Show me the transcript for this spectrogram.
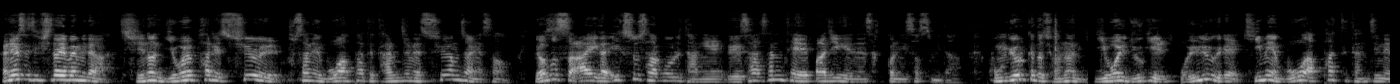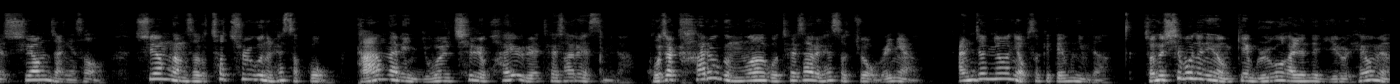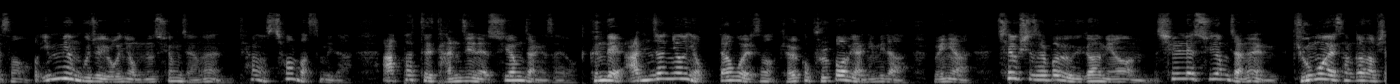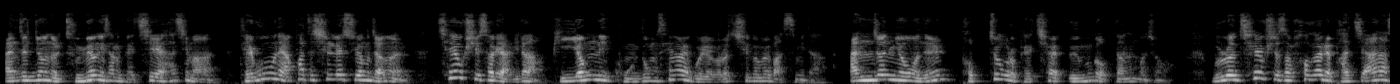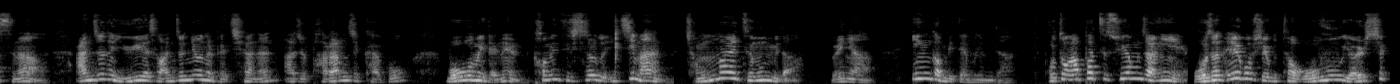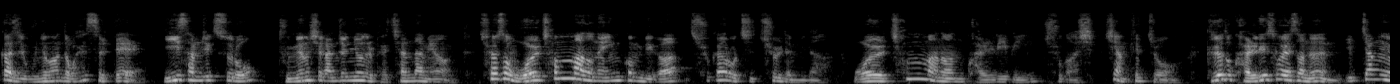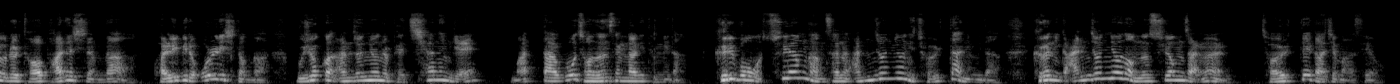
안녕하세요 딥시다이버입니다. 지난 2월 8일 수요일 부산의 모 아파트 단지 내 수영장에서 6살 아이가 익수사고를 당해 뇌사 상태에 빠지게 되는 사건이 있었습니다. 공교롭게도 저는 2월 6일 월요일에 김해 모 아파트 단지 내 수영장에서 수영 강사로 첫 출근을 했었고 다음 날인 2월 7일 화요일에 퇴사를 했습니다. 고작 하루 근무하고 퇴사를 했었죠. 왜냐? 안전요원이 없었기 때문입니다. 저는 15년이 넘게 물과 관련된 일을 해오면서 인명구조 요원이 없는 수영장은 태어나서 처음 봤습니다. 아파트 단지 내 수영장에서요. 근데 안전요원이 없다고 해서 결코 불법이 아닙니다. 왜냐? 체육시설법에 의거하면 실내 수영장은 규모에 상관없이 안전요원을 2명 이상 배치해야 하지만 대부분의 아파트 실내 수영장은 체육시설이 아니라 비영리 공동생활구역으로 취급을 받습니다. 안전요원을 법적으로 배치할 의무가 없다는 거죠. 물론 체육시설 허가를 받지 않았으나 안전을 유의해서 안전요원을 배치하는 아주 바람직하고 모범이 되는 커뮤니티 시설도 있지만 정말 드뭅니다. 왜냐? 인건비 때문입니다. 보통 아파트 수영장이 오전 7시부터 오후 10시까지 운영한다고 했을 때 2, 3직수로 2명씩 안전요원을 배치한다면 최소 월 1천만원의 인건비가 추가로 지출됩니다. 월 천만 원 관리비 추가 쉽지 않겠죠. 그래도 관리소에서는 입장료를 더 받으시던가 관리비를 올리시던가 무조건 안전요원을 배치하는 게 맞다고 저는 생각이 듭니다. 그리고 수영 강사는 안전요원이 절대 아닙니다. 그러니까 안전요원 없는 수영장은 절대 가지 마세요.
